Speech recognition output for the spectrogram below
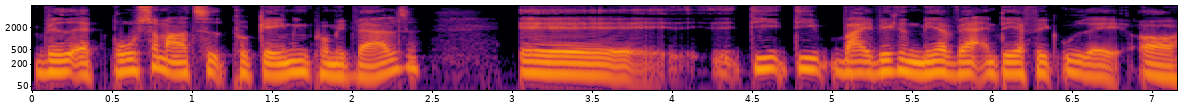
ved at bruge så meget tid på gaming på mit værelse, øh, de, de var i virkeligheden mere værd, end det jeg fik ud af at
